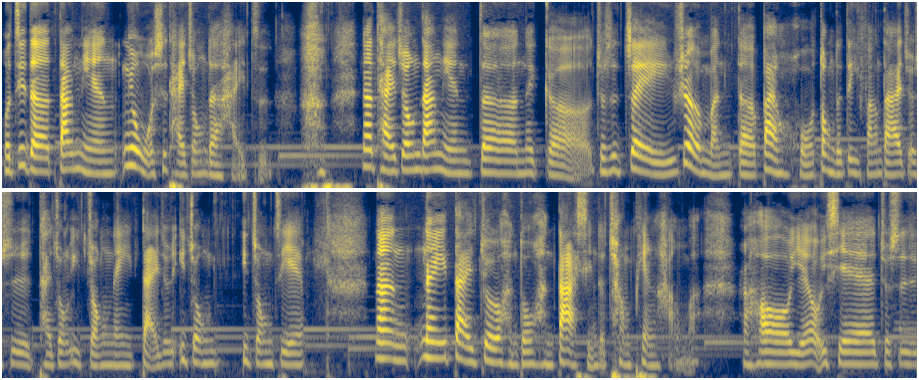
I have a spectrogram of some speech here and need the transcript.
我记得当年，因为我是台中的孩子，那台中当年的那个就是最热门的办活动的地方，大概就是台中一中那一带，就是一中一中街。那那一带就有很多很大型的唱片行嘛，然后也有一些就是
